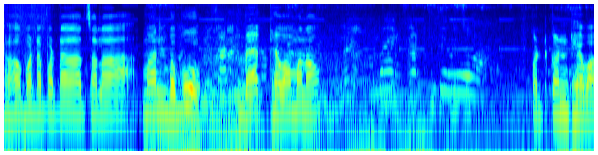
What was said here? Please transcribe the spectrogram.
ठेवा पटापटा चला. मन बबू बॅग ठेवा म्हणाव. पटकन ठेवा.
